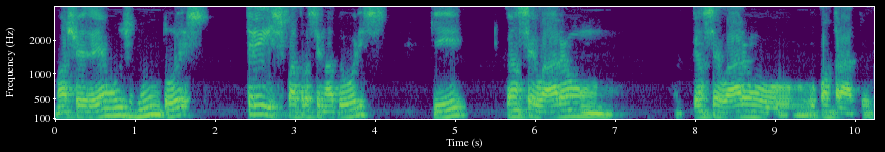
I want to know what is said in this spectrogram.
nós perdemos um, dois, três patrocinadores que cancelaram cancelaram o, o contrato.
